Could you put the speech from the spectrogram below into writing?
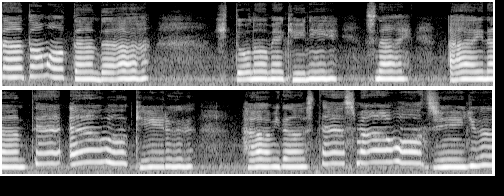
だと思ったんだ。人の目気にしない。愛なんて縁を切る。はみ出してしまおう。自由。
